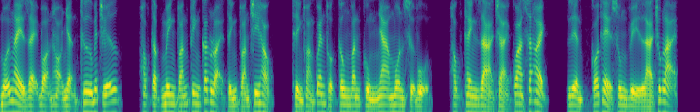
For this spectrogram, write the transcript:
Mỗi ngày dạy bọn họ nhận thư biết chữ, học tập minh toán kinh các loại tính toán tri học, thỉnh thoảng quen thuộc công văn cùng nha môn sự vụ, học thành giả trải qua sát hoạch, liền có thể sung vì là trúc lại,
